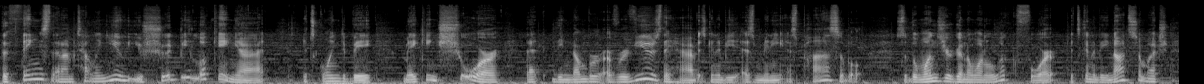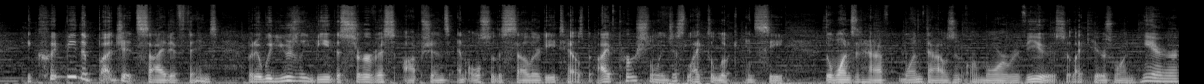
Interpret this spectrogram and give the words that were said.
The things that I'm telling you, you should be looking at it's going to be making sure that the number of reviews they have is going to be as many as possible. So the ones you're going to want to look for, it's going to be not so much, it could be the budget side of things, but it would usually be the service options and also the seller details. But I personally just like to look and see the ones that have 1,000 or more reviews. So like here's one here.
